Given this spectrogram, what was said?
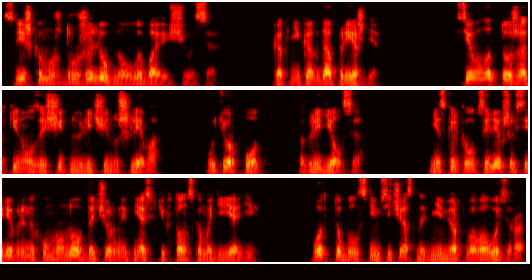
слишком уж дружелюбно улыбающегося, как никогда прежде. Всеволод тоже откинул защитную личину шлема, утер пот, огляделся. Несколько уцелевших серебряных умрунов да черный князь в тевтонском одеянии. Вот кто был с ним сейчас на дне мертвого озера,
